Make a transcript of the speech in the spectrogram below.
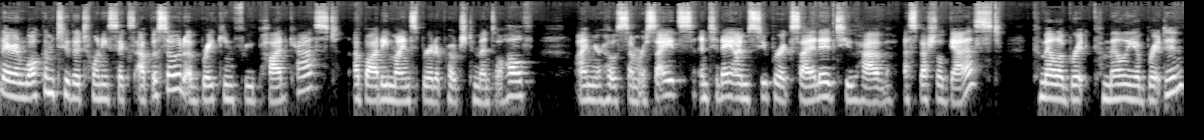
there, and welcome to the 26th episode of Breaking Free Podcast, a body, mind, spirit approach to mental health. I'm your host, Summer Seitz, and today I'm super excited to have a special guest, Camilla Brit- Kamelia Britton.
